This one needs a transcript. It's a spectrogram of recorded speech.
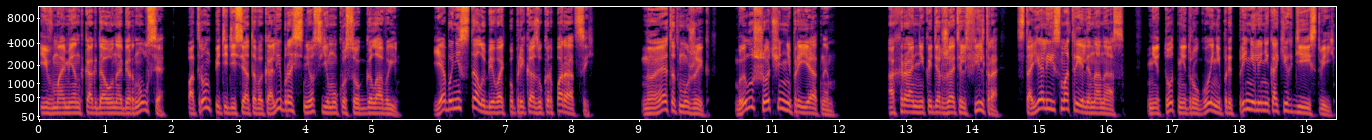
И в момент, когда он обернулся, патрон 50-го калибра снес ему кусок головы. Я бы не стал убивать по приказу корпораций. Но этот мужик был уж очень неприятным. Охранник и держатель фильтра стояли и смотрели на нас. Ни тот, ни другой не предприняли никаких действий.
